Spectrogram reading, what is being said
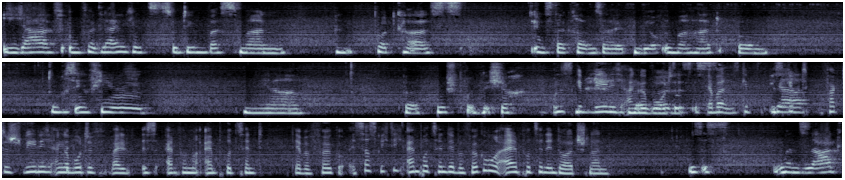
ja, im Vergleich jetzt zu dem, was man an Podcasts, Instagram-Seiten, wie auch immer hat, ähm, doch sehr viel, ja, äh, ursprünglicher. Und es gibt wenig Angebote. Ja, aber es gibt, es ja. gibt faktisch wenig Angebote, weil es einfach nur ein Prozent der Bevölkerung. Ist das richtig? Ein Prozent der Bevölkerung oder ein Prozent in Deutschland? Es ist, man sagt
